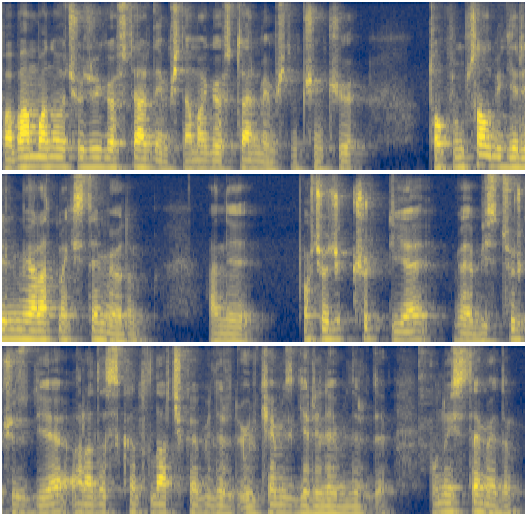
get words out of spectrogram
Babam bana o çocuğu göster demişti ama göstermemiştim. Çünkü toplumsal bir gerilim yaratmak istemiyordum. Hani o çocuk Kürt diye ve biz Türküz diye arada sıkıntılar çıkabilirdi. Ülkemiz gerilebilirdi. Bunu istemedim.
